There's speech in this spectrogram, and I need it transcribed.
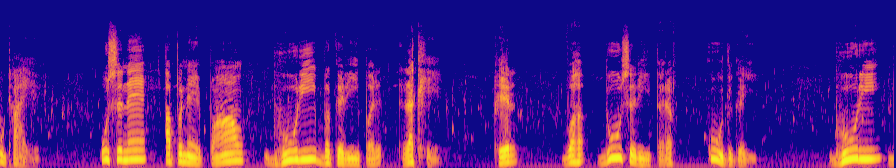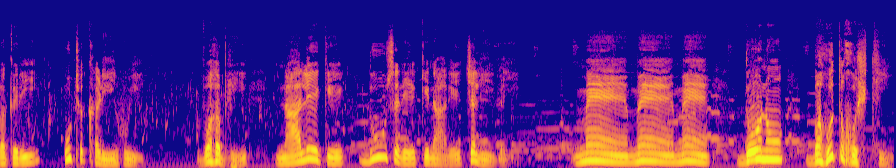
उठाए। उसने अपने पाँव भूरी बकरी पर रखे। फिर वह दूसरी तरफ़ कूद गई। भूरी बकरी उठ खड़ी हुई। वह भी नाले के दूसरे किनारे चली गई। मैं मैं मैं, दोनों बहुत खुश थी।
